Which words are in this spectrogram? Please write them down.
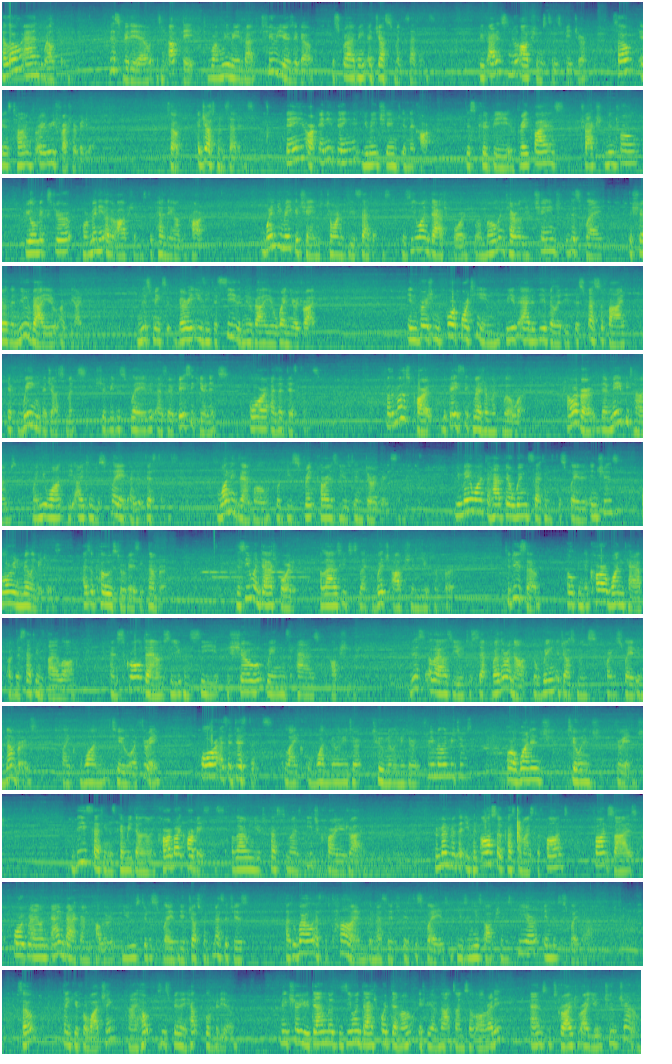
Hello and welcome. This video is an update to one we made about two years ago describing adjustment settings. We've added some new options to this feature, so it is time for a refresher video. So, adjustment settings. They are anything you may change in the car. This could be brake bias, traction control, fuel mixture, or many other options depending on the car. When you make a change to one of these settings, the Z1 dashboard will momentarily change the display to show the new value of the item. And this makes it very easy to see the new value when you're driving. In version 4.14, we have added the ability to specify if wing adjustments should be displayed as their basic units or as a distance. For the most part, the basic measurement will work. However, there may be times when you want the item displayed as a distance. One example would be sprint cars used in dirt racing. You may want to have their wing settings displayed in inches or in millimeters, as opposed to a basic number. The Z1 dashboard allows you to select which option you prefer. To do so, open the Car 1 tab of the Settings dialog and scroll down so you can see the Show Wings As option. This allows you to set whether or not the wing adjustments are displayed in numbers, like 1, 2, or 3, or as a distance, like 1 millimeter, 2 millimeter, 3 millimeters, or 1 inch, 2 inch, 3 inch. These settings can be done on a car-by-car -car basis, allowing you to customize each car you drive. Remember that you can also customize the font, font size, foreground and background color used to display the adjustment messages, as well as the time the message is displayed using these options here in the Display tab. So, thank you for watching, and I hope this has been a helpful video. Make sure you download the Z1 Dashboard demo if you have not done so already, and subscribe to our YouTube channel.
